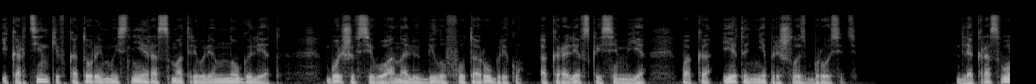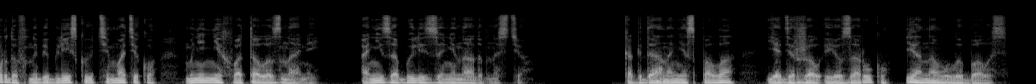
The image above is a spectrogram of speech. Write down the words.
и картинки, в которой мы с ней рассматривали много лет — больше всего она любила фоторубрику о королевской семье, пока и это не пришлось бросить. Для кроссвордов на библейскую тематику мне не хватало знаний. Они забылись за ненадобностью. Когда она не спала, я держал ее за руку, и она улыбалась.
